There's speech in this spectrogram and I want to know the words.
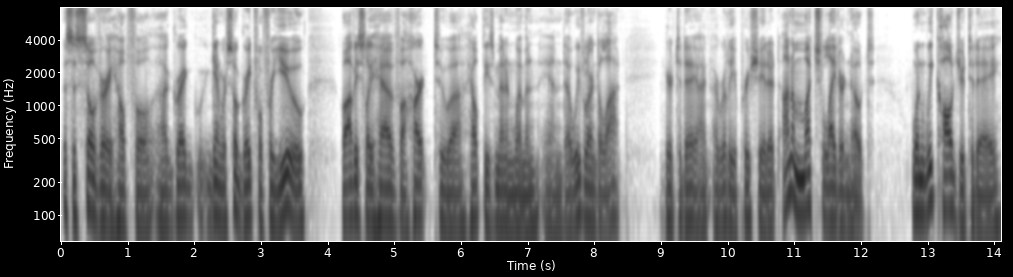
This is so very helpful. Uh, Greg, again, we're so grateful for you who obviously have a heart to uh, help these men and women, and uh, we've learned a lot here today. I, I, really appreciate it. On a much lighter note, when we called you today,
